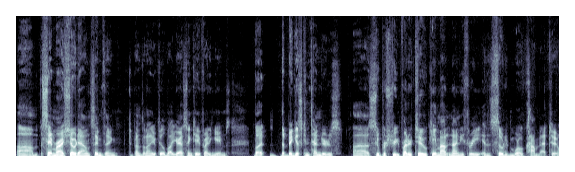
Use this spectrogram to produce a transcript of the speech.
Um, Samurai Showdown, same thing. Depends on how you feel about your SNK fighting games. But the biggest contenders, uh, Super Street Fighter 2 came out in '93, and so did Mortal Kombat 2.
